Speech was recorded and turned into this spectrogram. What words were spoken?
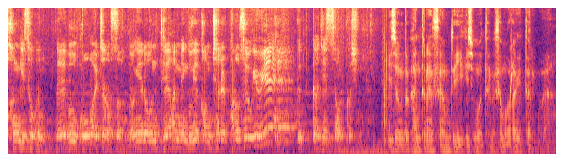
황기석은 내부 고발자로서 명예로운 대한민국의 검찰을 바로 세우기 위해 끝까지 싸울 것입니다. 이 정도 간단한 싸움도 이기지 못하면서 뭘 하겠다는 거야.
